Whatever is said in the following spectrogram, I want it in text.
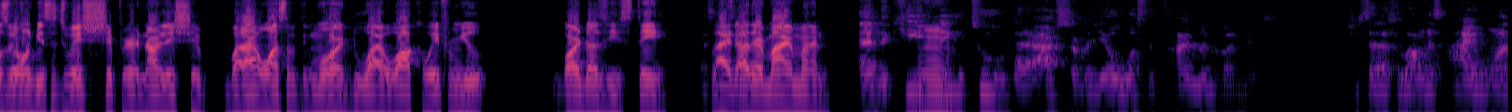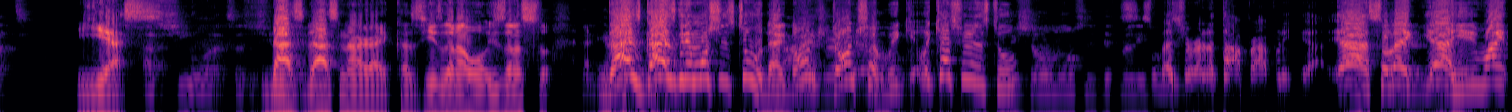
supposed to only be a situationship here, not a relationship, but I want something more. Do I walk away from you or does he stay? That's Like the other my man. And the key Mm. thing too that I asked her, I'm like, yo, what's the time limit on this? She said, as long as I want, as Yes. she wants. That's she That's said. that's not right. Cause he's gonna he's gonna sl- guys guys get emotions too. Like don't don't trip. We we catch feelings too. We show emotions differently. Especially on the top property. Yeah. Yeah. So like yeah, he might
